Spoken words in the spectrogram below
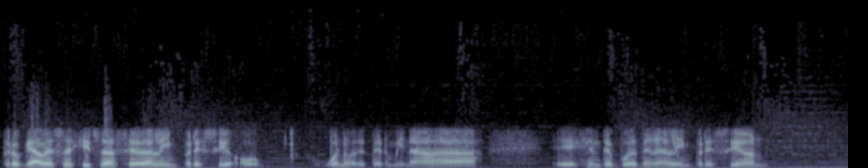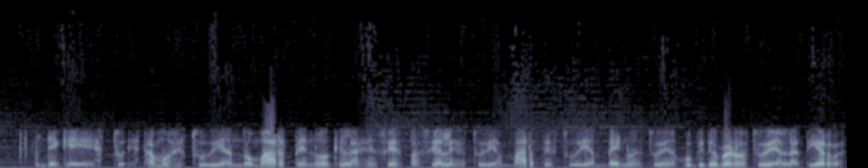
Pero que a veces quizás se da la impresión, o bueno, determinada eh, gente puede tener la impresión de que estamos estudiando Marte, ¿no? Que las agencias espaciales estudian Marte, estudian Venus, estudian Júpiter, pero no estudian la Tierra,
